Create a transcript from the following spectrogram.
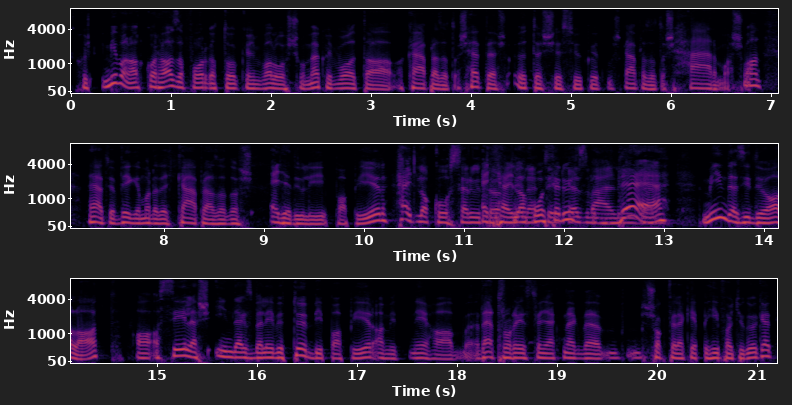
hogy mi van akkor, ha az a forgatókönyv valósul meg, hogy volt a, a káprázatos 7-es, 5-ös szűkült, most káprázatos 3-as van, lehet, hogy a végén marad egy káprázatos egyedüli papír. Hegylakószerű egy hegylakószerű, válni, de igen. mindez idő alatt a, a széles indexbe lévő többi papír, amit néha retro részvényeknek, de sokféleképpen hívhatjuk őket,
